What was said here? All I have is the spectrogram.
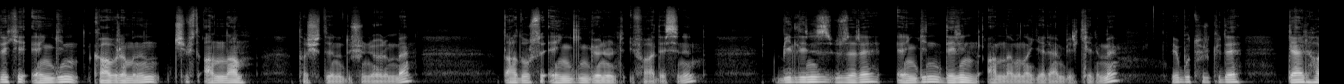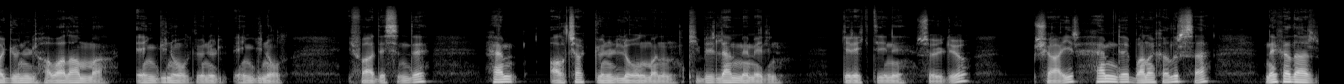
Türküdeki engin kavramının çift anlam taşıdığını düşünüyorum ben. Daha doğrusu engin gönül ifadesinin. Bildiğiniz üzere engin derin anlamına gelen bir kelime ve bu türküde gel ha gönül havalanma, engin ol gönül engin ol ifadesinde hem alçak gönüllü olmanın, kibirlenmemelin gerektiğini söylüyor şair hem de bana kalırsa ne kadar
